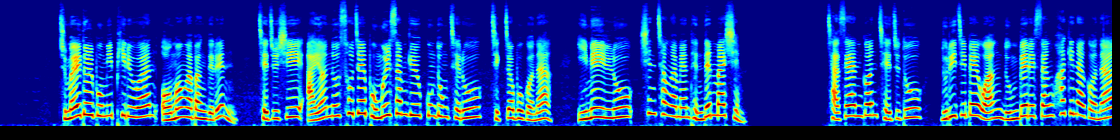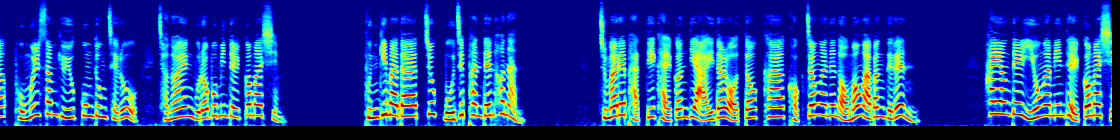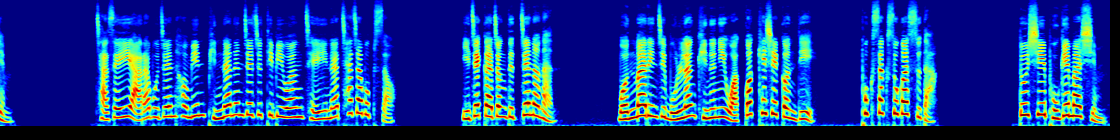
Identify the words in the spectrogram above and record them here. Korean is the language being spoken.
주말 돌봄이 필요한 어멍아방들은 제주시 아연로 소재 보물섬 교육 공동체로 직접 오거나 이메일로 신청하면 된댄 마심. 자세한 건 제주도 누리집의 왕 눈베레상 확인하거나 보물섬 교육 공동체로 전화행 물어보면 될 거 마심. 분기마다 쭉 모집한댄 허난. 주말에 밭디 갈건디 아이들 어떡하 걱정하는 어멍 아방들은 하영들 이용하면 될 거 마심. 자세히 알아보젠 허민 빛나는 제주TV왕 제이나 찾아봅서. 이제 가정 듣젠 허난. 뭔 말인지 몰란 귀눈이 왁꽉해실 건디. 폭삭 속았수다. 또시 보게 마심.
